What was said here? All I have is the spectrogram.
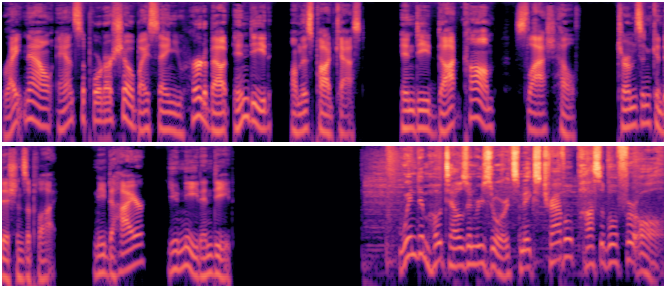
right now and support our show by saying you heard about Indeed on this podcast. Indeed.com slash health. Terms and conditions apply. Need to hire? You need Indeed. Wyndham Hotels and Resorts makes travel possible for all.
